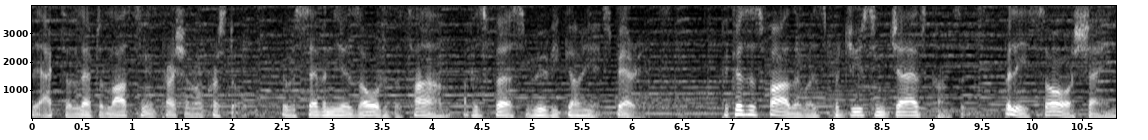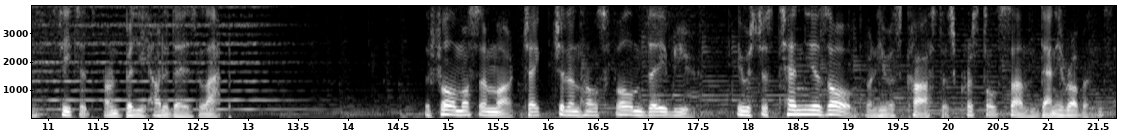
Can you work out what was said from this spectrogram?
The actor left a lasting impression on Crystal, who was seven years old at the time of his first movie-going experience. Because his father was producing jazz concerts, Billy saw Shane seated on Billie Holiday's lap. The film also marked Jake Gyllenhaal's film debut. He was just 10 years old when he was cast as Crystal's son, Danny Robbins.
